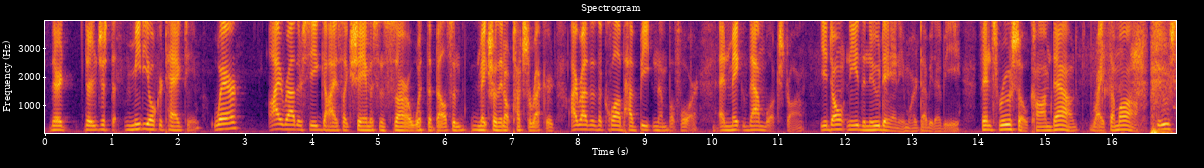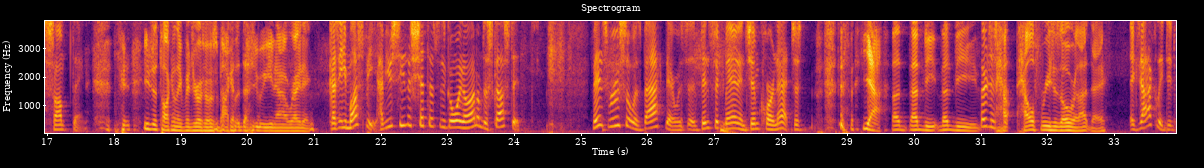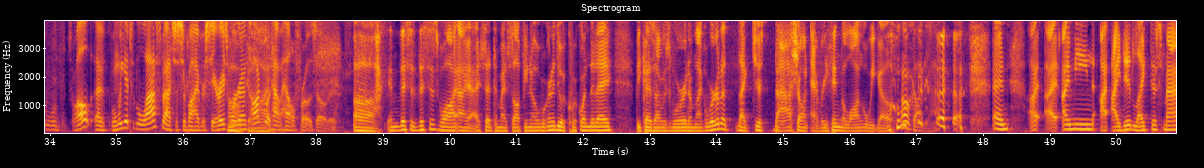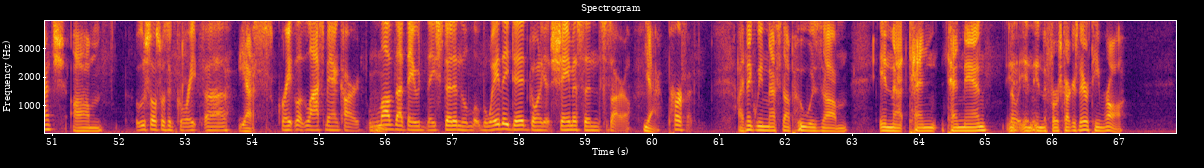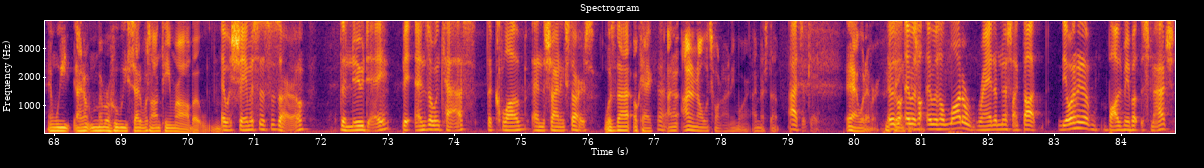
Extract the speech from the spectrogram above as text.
They're they're just a mediocre tag team. Where I rather see guys like Sheamus and Cesaro with the belts and make sure they don't touch the record. I rather the club have beaten them before and make them look strong. You don't need the new day anymore, WWE. Vince Russo, calm down, write them off, do something. He's just talking like Vince Russo was back in the WWE now, writing. Because he must be. Have you seen the shit that's going on? I'm disgusted. Vince Russo was back there. Was uh, Vince McMahon and Jim Cornette just Yeah, that, that'd be that'd be. They're just- hell, hell freezes over that day. Exactly did well? Uh, when we get to the last match of Survivor Series, we're Oh, going to talk about how hell froze over. Uh, and this is this is why I, I said to myself, you know, we're gonna do a quick one today because I was worried. I'm like, we're gonna like just bash on everything the longer we go. Oh god, yeah. and I, I, I mean, I, I did like this match. Um, Usos was a great, uh, yes, great last man card. Love that they they stood in the, the way they did, going against Sheamus and Cesaro. yeah. Perfect. I think we messed up who was um in that 10, 10 man in, No, in, in the first card because they were Team Raw, and we I don't remember who we said was on Team Raw, but It was Sheamus and Cesaro, the New Day, Enzo and Cass, the Club, and the Shining Stars. was that okay? I don't I don't know what's going on anymore. I messed up. That's okay. Yeah, whatever. It was it was it was a lot of randomness. I thought the only thing that bothered me about this match,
